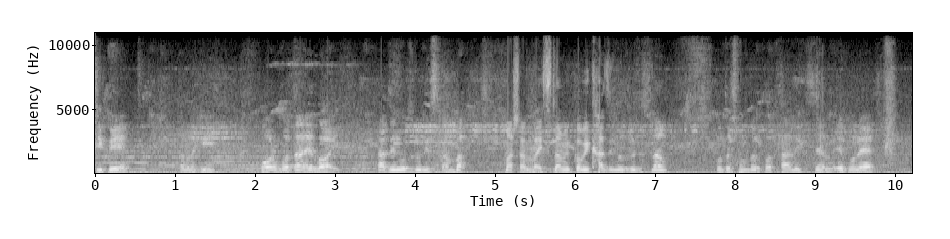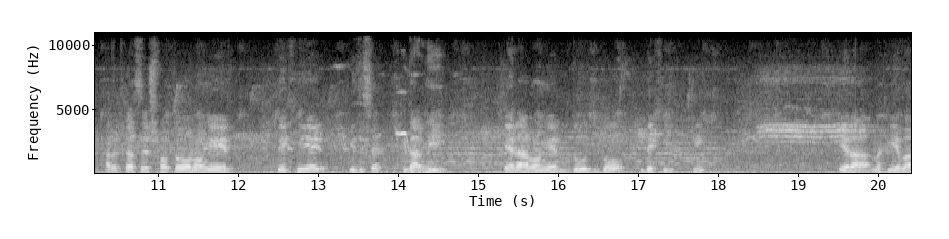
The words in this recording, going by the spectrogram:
চিপে। তারপরে কি? পর্বতায় লয়। কাজী নজরুল ইসলাম। বাহ! মাশাল্লাহ ইসলামিক কবি কাজী নজরুল ইসলাম কত সুন্দর কথা লিখছেন। এরপরে আরেকটা আছে শত রঙের দেখিয়ে কি দিছে? গাভী। এরা রঙের দুধ গো দেখি। কি? এরা নাকি এবা?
